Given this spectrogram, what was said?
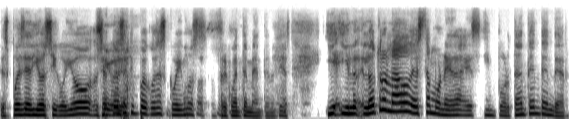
después de Dios sigo yo, o sea, todo ese tipo de cosas que oímos frecuentemente, ¿me entiendes? Y, y el otro lado de esta moneda es importante entender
